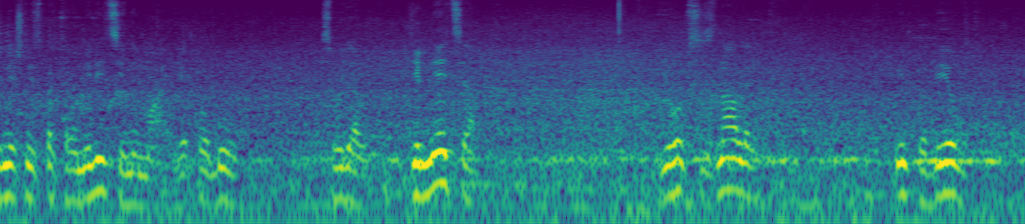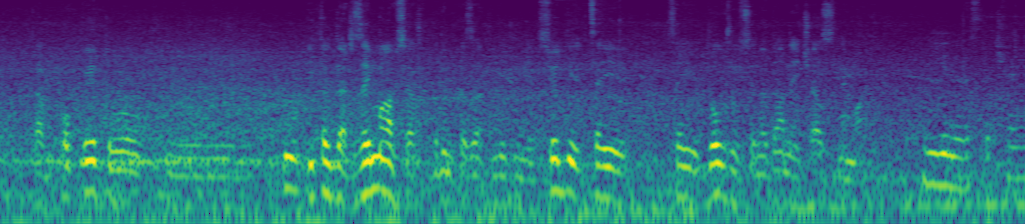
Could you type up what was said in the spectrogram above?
дільничного інспектора міліції немає, якого був своя дільниця, його всі знали, він ходив, там, опитував м, ну, і так далі. Займався, будемо казати, людьми. Сьогодні цієї, цієї должності на даний час немає. Її не вистачає.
